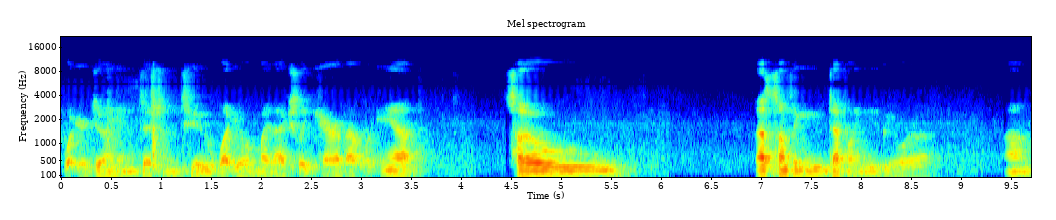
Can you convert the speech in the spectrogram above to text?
what you're doing in addition to what you might actually care about looking at. So that's something you definitely need to be aware of. Um,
